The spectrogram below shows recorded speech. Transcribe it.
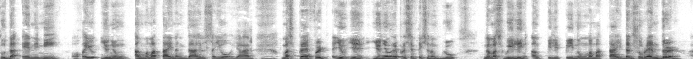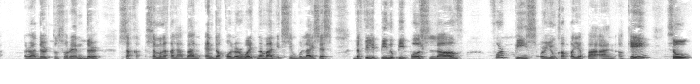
to the enemy. Okay, yun yung ang mamatay ng dahil sa iyo. Yan. Mas preferred yun, yun yung representation ng blue na mas willing ang Pilipinong mamatay than surrender rather to surrender sa, sa mga kalaban. And the color white naman, it symbolizes the Filipino people's love for peace or yung kapayapaan. Okay? So,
